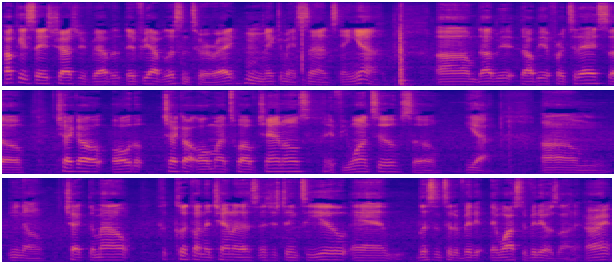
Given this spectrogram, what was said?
How can you say it's trash if you have if you have listened to it, right? Hmm, make it make sense. And yeah. Um, that'll be that'll be it for today. So check out all the check out all my twelve channels if you want to. So yeah, um, you know, check them out. Click on the channel that's interesting to you and listen to the video and watch the videos on it all right?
